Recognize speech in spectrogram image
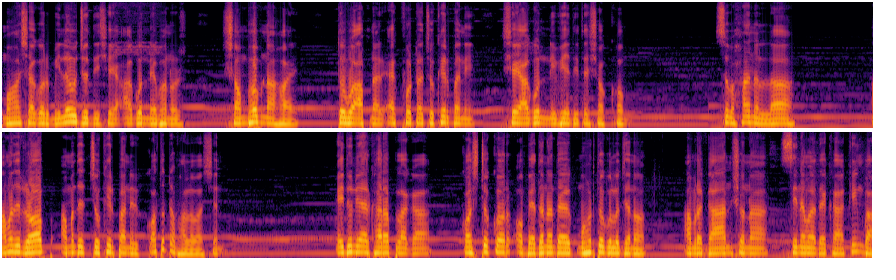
মহাসাগর মিলেও যদি সে আগুন নেভানোর সম্ভব না হয়, তবু আপনার এক ফোঁটা চোখের পানি সে আগুন নিভিয়ে দিতে সক্ষম। সুবহান আল্লাহ আমাদের রব আমাদের চোখের পানির কতটা ভালোবাসেন। এই দুনিয়ার খারাপ লাগা, কষ্টকর ও বেদনাদায়ক মুহূর্তগুলো যেন আমরা গান শোনা, সিনেমা দেখা কিংবা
